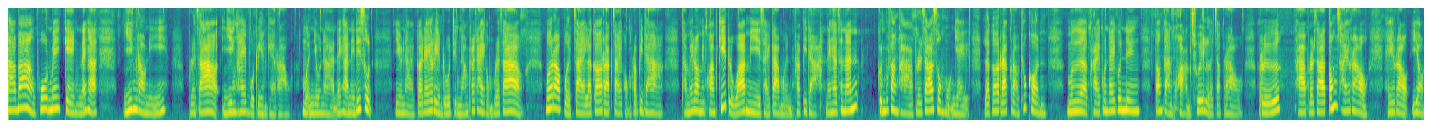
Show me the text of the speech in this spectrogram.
ลาบ้าง พูดไม่เก่งนะคะ ยิ่งเราหนีพระเจ้ายิ่งให้บทเรียนแก่เรา เหมือนโยนานะคะในที่สุด ยูนาก็ได้เรียนรู้ถึงน้ำพระทัยของพระเจ้า เมื่อเราเปิดใจแล้วก็รับใจของพระบิดาทำให้เรามีความคิดหรือว่ามีสายตาเหมือนพระบิดานะคะฉะนั้นคุณผู้ฟังคะพระเจ้าทรงห่วงใยและก็รักเราทุกคน เมื่อใครคนใดคนหนึ่งต้องการความช่วยเหลือจากเรา หรือ ถ้าพระเจ้าต้องใช้เราให้เรายอม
